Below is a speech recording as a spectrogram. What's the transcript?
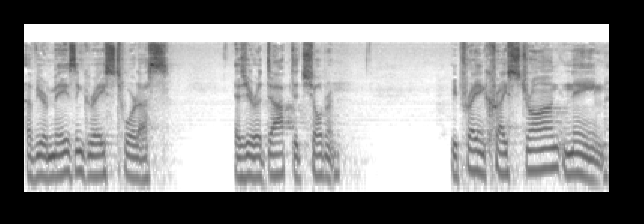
of your amazing grace toward us as your adopted children. We pray in Christ's strong name.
